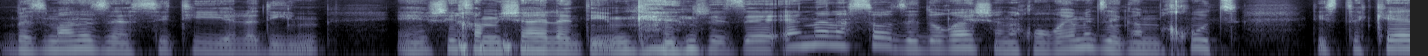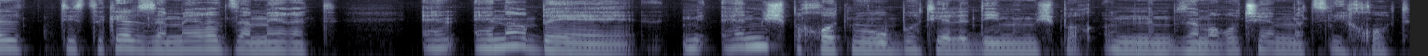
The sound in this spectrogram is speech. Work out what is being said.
בזמן הזה עשיתי ילדים. יש לי חמישה ילדים, כן, וזה, אין מה לעשות, זה דורש, אנחנו רואים את זה גם בחוץ. תסתכל, תסתכל, זמרת, זמרת. אין, אין הרבה, אין משפחות מרובות ילדים עם, משפח, זמרות שהן מצליחות.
